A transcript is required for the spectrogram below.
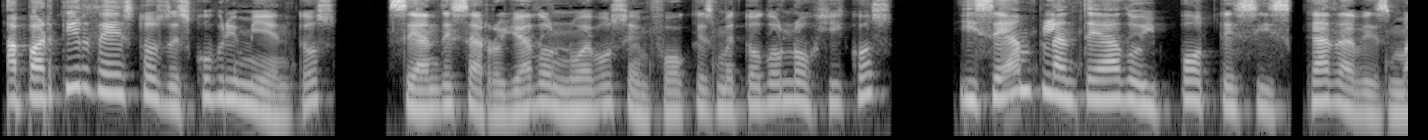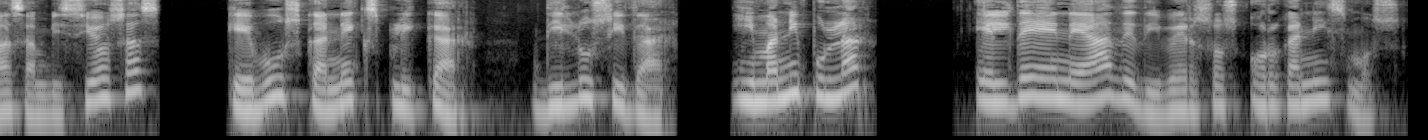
A partir de estos descubrimientos, se han desarrollado nuevos enfoques metodológicos y se han planteado hipótesis cada vez más ambiciosas que buscan explicar, dilucidar y manipular el DNA de diversos organismos.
